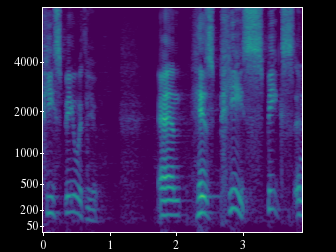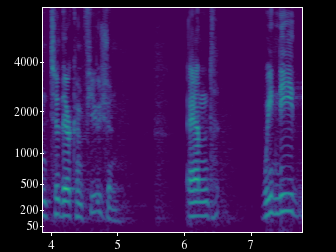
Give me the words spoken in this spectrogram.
Peace be with you. And his peace speaks into their confusion. And we need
